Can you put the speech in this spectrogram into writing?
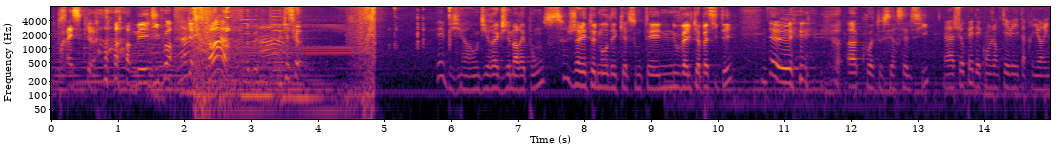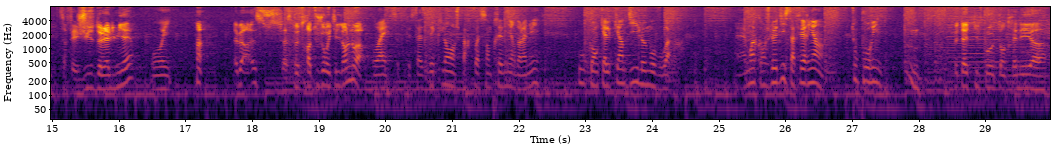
presque. Mais d'y voir. Qu'est- Ah Mais- Qu'est-ce que. Eh bien, on dirait que j'ai ma réponse. J'allais te demander quelles sont tes nouvelles capacités. Et à quoi te sert celle-ci À choper des conjonctivites, a priori. Ça fait juste de la lumière Oui. Eh bien, ça te sera toujours utile dans le noir. Ouais, sauf que ça se déclenche parfois sans prévenir dans la nuit, ou quand quelqu'un dit le mot voir. Euh, moi, quand je le dis, ça fait rien. Tout pourri. Peut-être qu'il faut t'entraîner à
